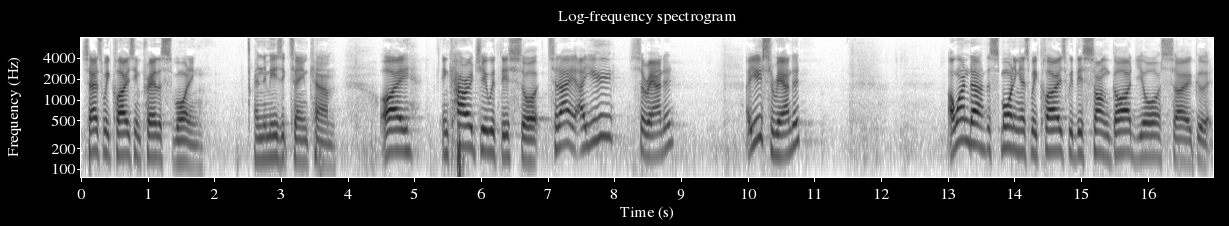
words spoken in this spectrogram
So, as we close in prayer this morning and the music team come, I encourage you with this thought. Today, are you surrounded? Are you surrounded? I wonder this morning as we close with this song, God, You're So Good.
